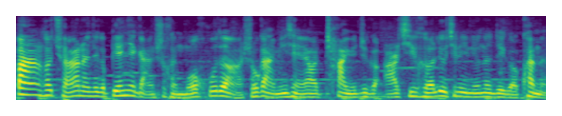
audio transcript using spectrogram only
半按和全按的这个边界感是很模糊的，手感明显要差于这个 R 七和六七零零的这个快门。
